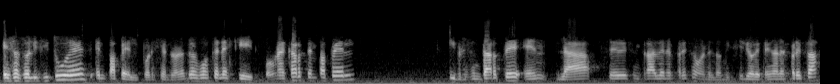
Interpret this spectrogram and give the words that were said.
esas solicitudes en papel, por ejemplo. Entonces vos tenés que ir con una carta en papel y presentarte en la sede central de la empresa o en el domicilio que tenga la empresa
